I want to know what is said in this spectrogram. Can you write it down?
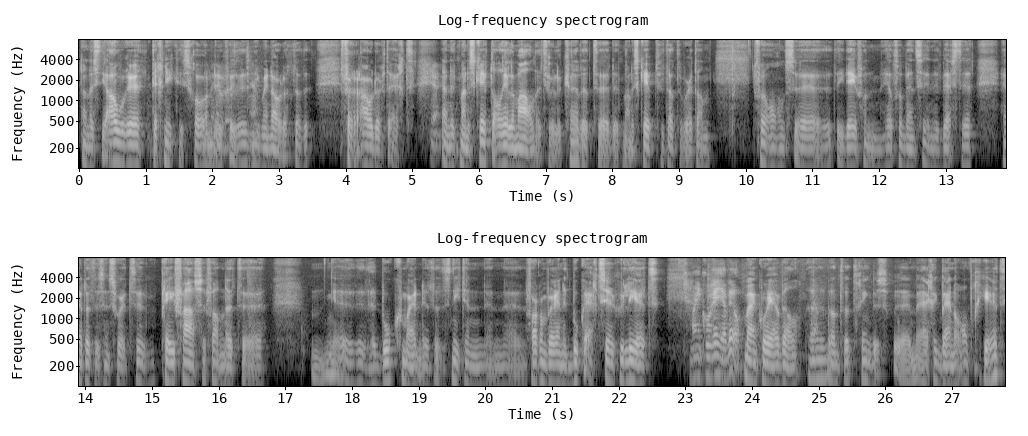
dan is die oudere techniek is gewoon niet meer nodig. Niet meer nodig. Dat veroudert echt. Ja. En het manuscript al helemaal natuurlijk. Hè? Dat, dat manuscript dat wordt dan volgens uh, het idee van heel veel mensen in het Westen. Hè, dat is een soort uh, prefase van het, uh, het boek, maar dat is niet een, een vorm waarin het boek echt circuleert. Maar in Korea wel. Maar in Korea wel, want dat ging dus eigenlijk bijna omgekeerd.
